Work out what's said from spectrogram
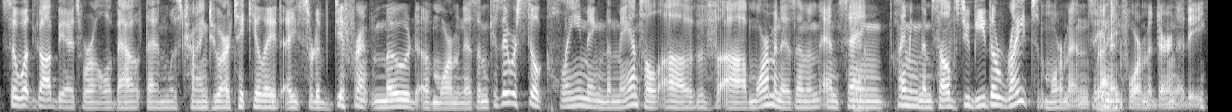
So, what Godbeites were all about then was trying to articulate a sort of different mode of Mormonism because they were still claiming the mantle of uh, Mormonism and saying, claiming themselves to be the right Mormons right. in for Modernity,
